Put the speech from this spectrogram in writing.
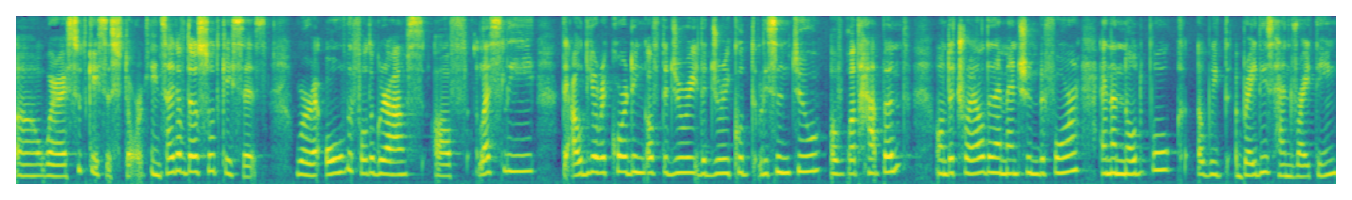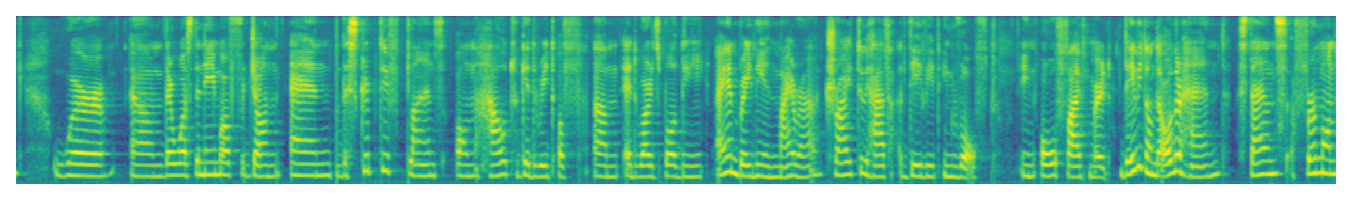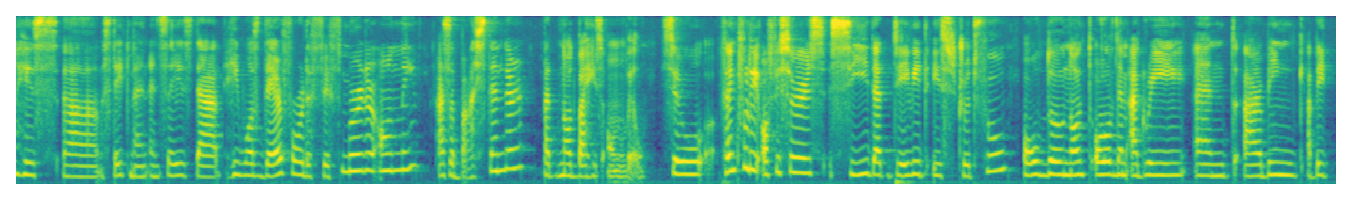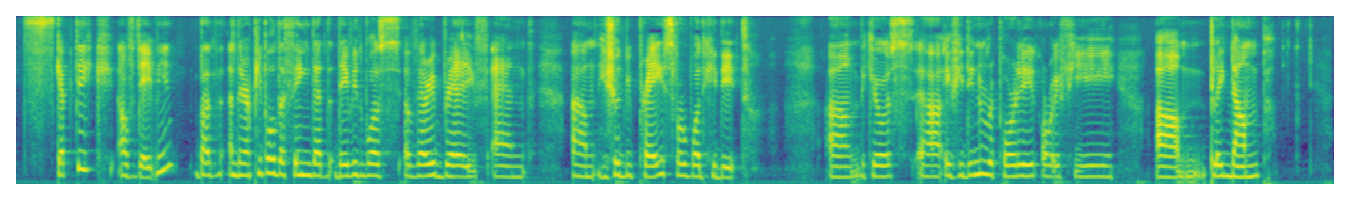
uh, were suitcases stored. Inside of those suitcases were all the photographs of Lesley, the audio recording of the jury the jury could listen to of what happened on the trial that I mentioned before, and a notebook uh, with Brady's handwriting where um, there was the name of John and descriptive plans on how to get rid of um, Edward's body. I and Brady and Myra tried to have David involved in all five murders. David, on the other hand, stands firm on his uh, statement and says that he was there for the fifth murder only as a bystander, but not by his own will. So, thankfully, officers see that David is truthful, although not all of them agree and are being a bit skeptic of David. But there are people that think that David was very brave and um, he should be praised for what he did. Um, because uh, if he didn't report it or if he um, played dumb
